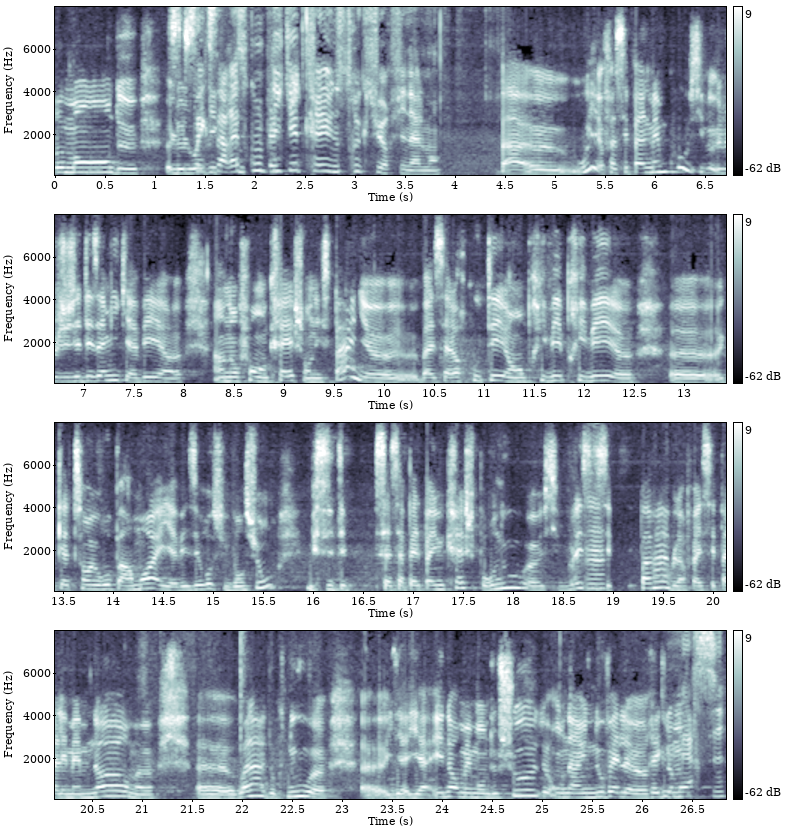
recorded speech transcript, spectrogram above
De, le loyer. C'est que ça reste compliqué de créer une structure finalement. Bah euh, oui, enfin c'est pas le même coût. Si j'ai des amis qui avaient euh, un enfant en crèche en Espagne, euh, bah, ça leur coûtait en privé privé 400 euros par mois et il y avait zéro subvention. Mais c'était, ça s'appelle pas une crèche pour nous, si vous voulez. C'est séparable. Enfin c'est pas les mêmes normes. voilà. Donc nous, il y, a énormément de choses. On a une nouvelle règlement. Merci.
